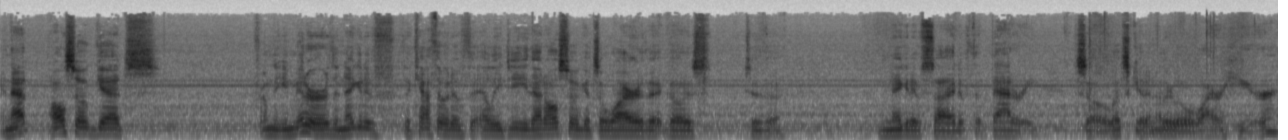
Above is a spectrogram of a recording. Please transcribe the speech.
And that also gets from the emitter, the negative, the cathode of the LED, that also gets a wire that goes to the negative side of the battery. So let's get another little wire here.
